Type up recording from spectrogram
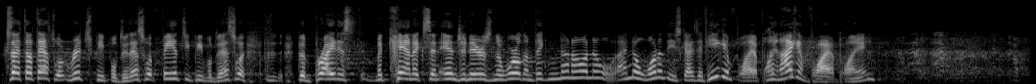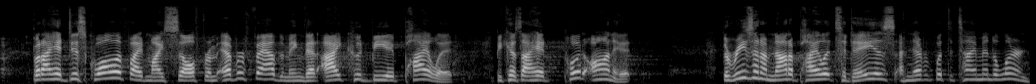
Because I thought that's what rich people do. That's what fancy people do. That's what the, the, brightest mechanics and engineers in the world. I'm thinking, no, no, no. I know one of these guys. If he can fly a plane, I can fly a plane. but I had disqualified myself from ever fathoming that I could be a pilot because I had put on it. The reason I'm not a pilot today is I've never put the time in to learn.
